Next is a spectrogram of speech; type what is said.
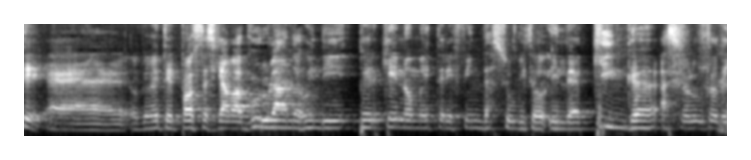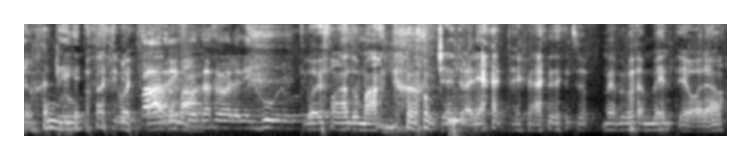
Sì, eh, ovviamente il post si chiama Gurulandia, quindi perché non mettere fin da subito il king assoluto dei guru? Ti vuoi il padre fondatore dei guru. Ti voglio fare una domanda, non c'entra niente, mi è venuta in mente ora, no?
